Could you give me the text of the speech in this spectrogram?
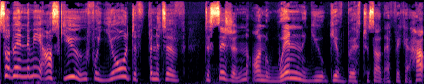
so then let me ask you for your definitive decision on when you give birth to South Africa? How,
